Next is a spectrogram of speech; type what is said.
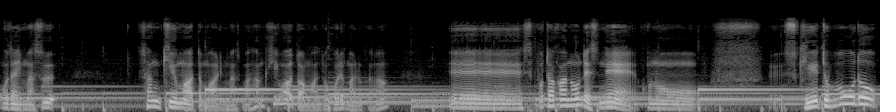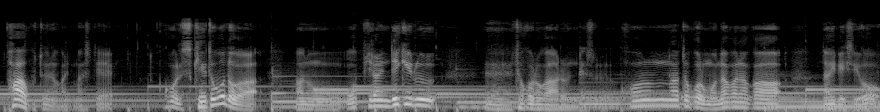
ございます。サンキューマートもあります。まあ、サンキューマートはまどこでもあるかな。えー、スポタカのですね、このスケートボードパークというのがありまして、ここでスケートボードがあの大っぴらにできる、えー、ところがあるんです。こんなところもなかなかないですよ。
